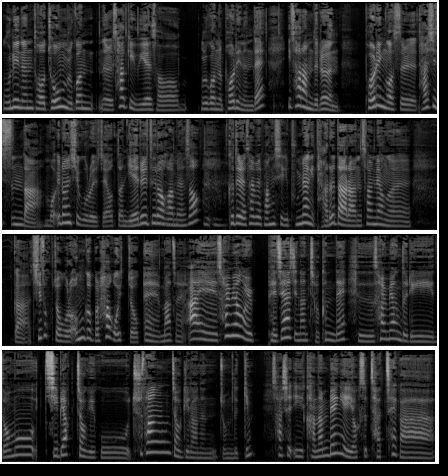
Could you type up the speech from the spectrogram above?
우리는 더 좋은 물건을 사기 위해서 물건을 버리는데 이 사람들은 버린 것을 다시 쓴다. 뭐 이런 식으로 이제 어떤 예를 들어가면서 그들의 삶의 방식이 분명히 다르다라는 설명을 그러니까 지속적으로 언급을 하고 있죠. 네, 맞아요. 아예 설명을 배제하진 않죠. 근데 그 설명들이 너무 집약적이고 추상적이라는 좀 느낌? 사실 이 가난뱅이의 역습 자체가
